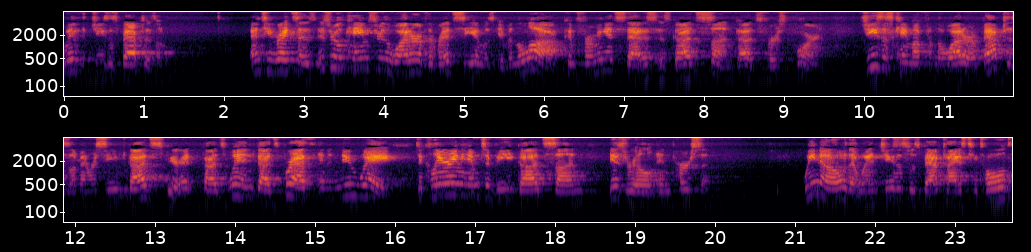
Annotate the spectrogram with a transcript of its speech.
with Jesus' baptism. N.T. Wright says Israel came through the water of the Red Sea and was given the law, confirming its status as God's son, God's firstborn. Jesus came up from the water of baptism and received God's Spirit, God's wind, God's breath in a new way, declaring him to be God's son, Israel in person. We know that when Jesus was baptized, he told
